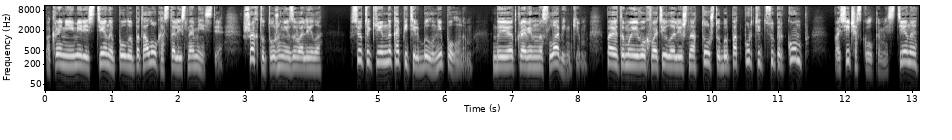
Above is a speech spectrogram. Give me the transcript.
По крайней мере, стены, пол и потолок остались на месте. Шахту тоже не завалило. Все-таки накопитель был неполным, да и откровенно слабеньким, поэтому его хватило лишь на то, чтобы подпортить суперкомп, посечь осколками стены,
